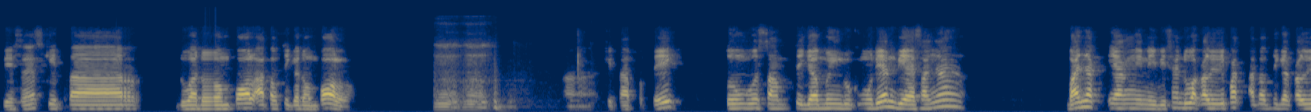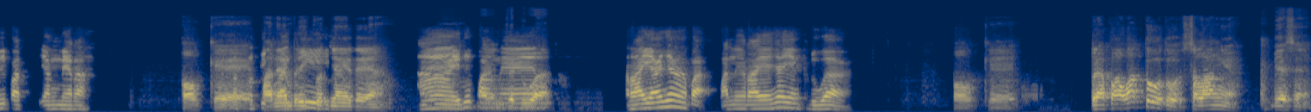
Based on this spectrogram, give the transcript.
biasanya sekitar dua dompol atau tiga dompol Hmm, hmm. Nah, kita petik tunggu sampai tiga minggu kemudian biasanya banyak yang ini bisa dua kali lipat atau tiga kali lipat yang merah Oke. Panen lagi. berikutnya itu ya. ah itu Panen panen kedua. rayanya pak panen rayanya yang kedua Oke. Berapa waktu tuh selangnya biasanya?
